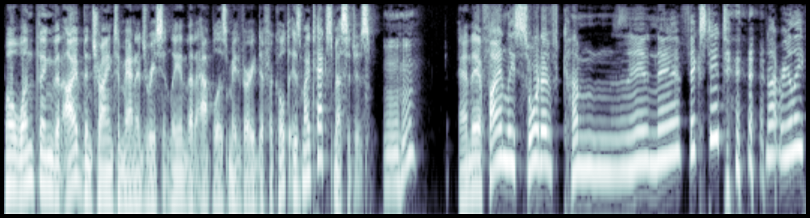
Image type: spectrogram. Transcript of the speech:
Well, one thing that I've been trying to manage recently and that Apple has made very difficult is my text messages. Mm-hmm. And they have finally sort of come in, eh, fixed it. Not really.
